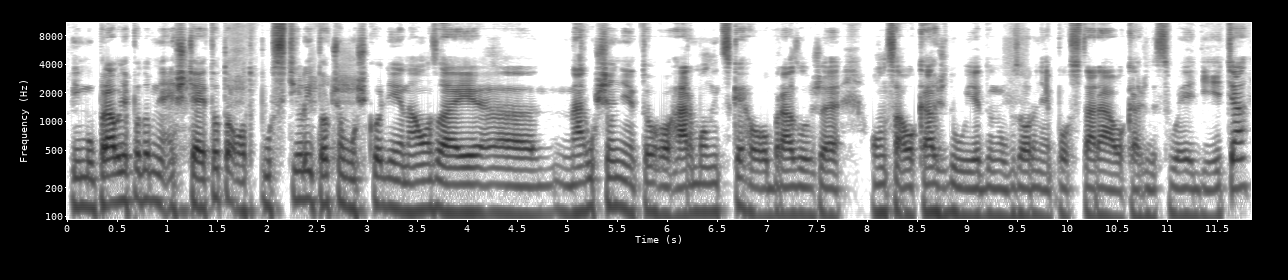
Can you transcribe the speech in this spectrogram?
by mu pravdepodobne ešte aj toto odpustili. To, čo mu škodí, je naozaj e, narušenie toho harmonického obrazu, že on sa o každú jednu vzorne postará, o každé svoje dieťa.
